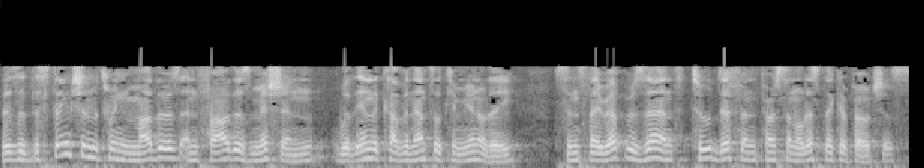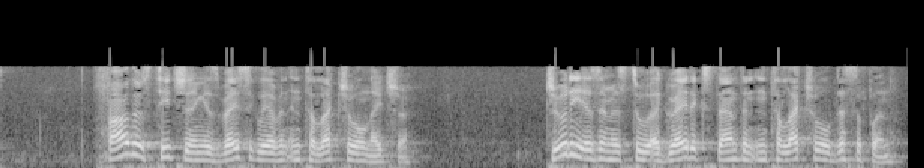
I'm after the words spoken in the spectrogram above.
there's a distinction between mother's and father's mission within the covenantal community since they represent two different personalistic approaches. Father's teaching is basically of an intellectual nature. Judaism is to a great extent an intellectual discipline,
